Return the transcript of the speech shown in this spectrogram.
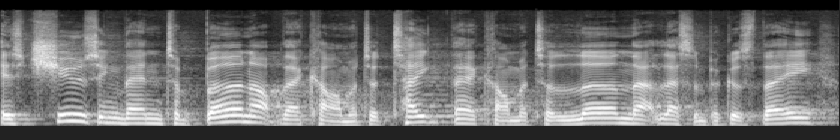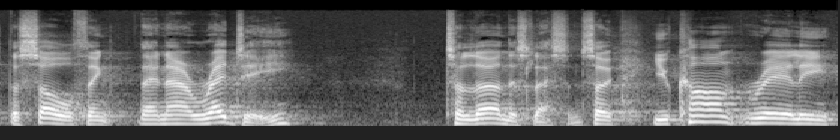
is choosing then to burn up their karma, to take their karma, to learn that lesson, because they, the soul, think they're now ready to learn this lesson. So you can't really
